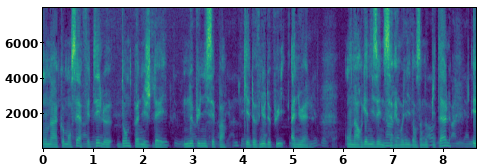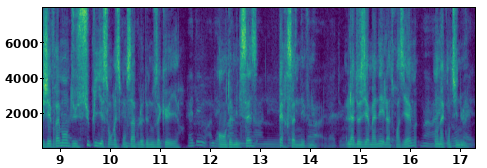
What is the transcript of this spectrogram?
on a commencé à fêter le Don't Punish Day, ne punissez pas, qui est devenu depuis annuel. On a organisé une cérémonie dans un hôpital et j'ai vraiment dû supplier son responsable de nous accueillir. En 2016, personne n'est venu. La deuxième année et la troisième, on a continué.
